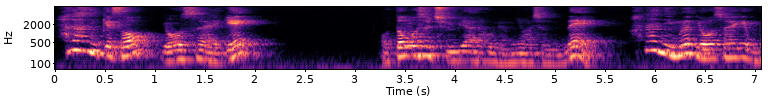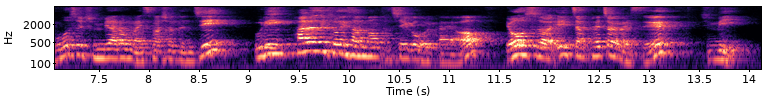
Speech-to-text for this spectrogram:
하나님께서 여호수아에게 어떤 것을 준비하라고 명령하셨는데 하나님은 여호수아에게 무엇을 준비하라고 말씀하셨는지 우리 화면을 통해서 한번 같이 읽어볼까요? 여호수아 1장 8절 말씀. 준비.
